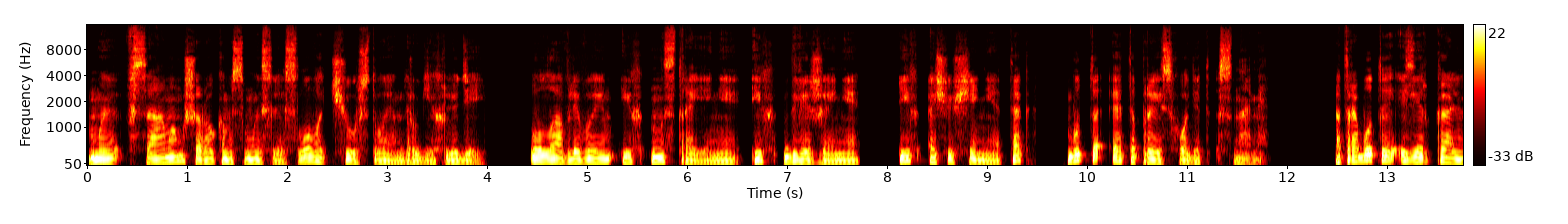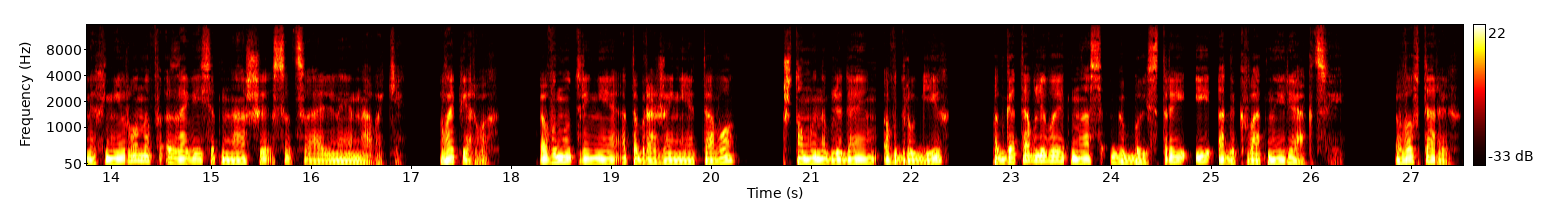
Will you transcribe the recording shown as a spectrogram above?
Мы в самом широком смысле слова чувствуем других людей, улавливаем их настроение, их движение, их ощущения так, будто это происходит с нами. От работы зеркальных нейронов зависят наши социальные навыки. Во-первых, внутреннее отображение того, что мы наблюдаем в других, подготавливает нас к быстрой и адекватной реакции. Во-вторых,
